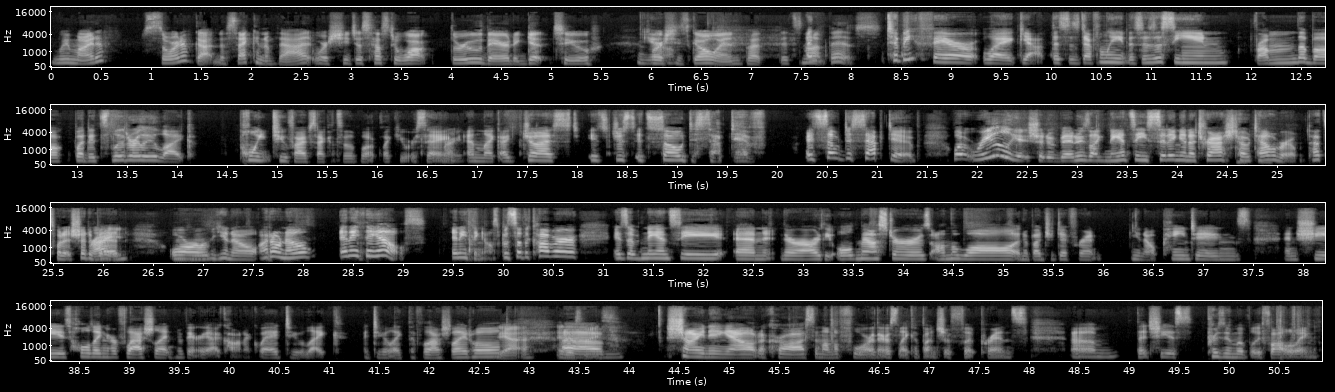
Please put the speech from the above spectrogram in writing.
we might have sort of gotten a second of that where she just has to walk through there to get to Yeah. where she's going, but it's not this. to be fair, like, yeah, this is definitely this is a scene from the book, but it's literally like 0.25 seconds of the book, like you were saying. Right. And like I just it's just it's so deceptive. It's so deceptive. What really it should have been is like Nancy sitting in a trashed hotel room. That's what it should have Right. been. Or, you know, I don't know, anything else. Anything else. But so the cover is of Nancy and there are the old masters on the wall and a bunch of different, you know, paintings and she's holding her flashlight in a very iconic way. I do like I do like the flashlight hold. Yeah, it is nice. um, Shining out across and on the floor there's like a bunch of footprints um, that she is presumably following.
